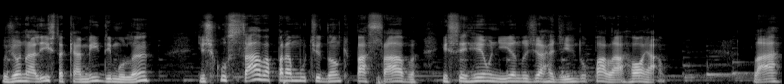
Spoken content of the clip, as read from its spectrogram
O jornalista Camille de Moulin discursava para a multidão que passava e se reunia no jardim do Palácio Royal. Lá,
